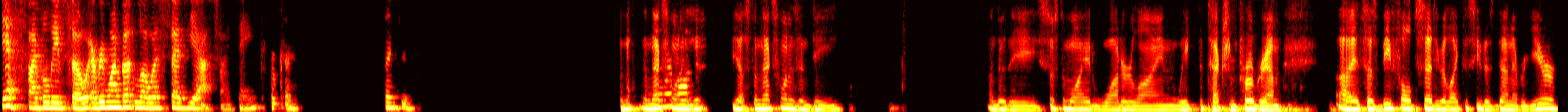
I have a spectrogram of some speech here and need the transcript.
Yes, I believe so. Everyone but Lois said yes, I think. Okay. Thank you. the the next more, one is, yes, the next one is in D. Under the system-wide water line leak detection program. Uh, it says B Fultz said he would like to see this done every year.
